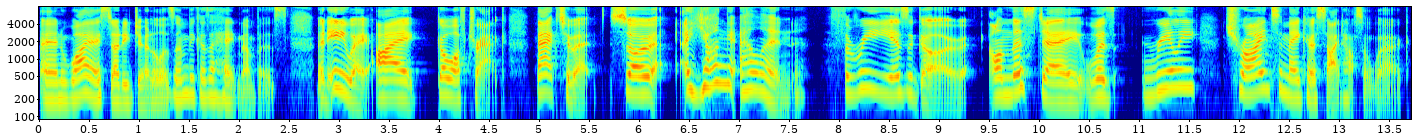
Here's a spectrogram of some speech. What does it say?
and why I studied journalism because I hate numbers. But anyway, I go off track. Back to it. So, a young Ellen three years ago on this day was really trying to make her side hustle work.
